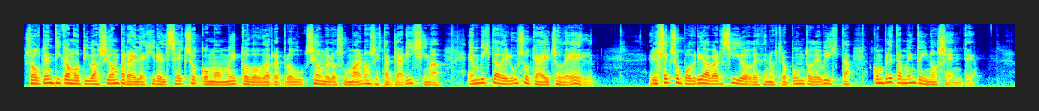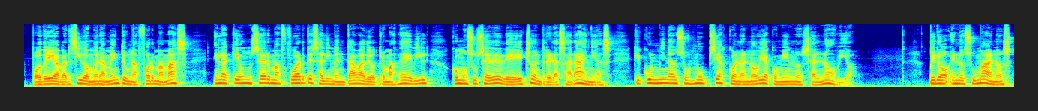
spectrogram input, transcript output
Su auténtica motivación para elegir el sexo como método de reproducción de los humanos está clarísima, en vista del uso que ha hecho de él. El sexo podría haber sido, desde nuestro punto de vista, completamente inocente. Podría haber sido meramente una forma más en la que un ser más fuerte se alimentaba de otro más débil, como sucede de hecho entre las arañas, que culminan sus nupcias con la novia comiéndose al novio. Pero en los humanos,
